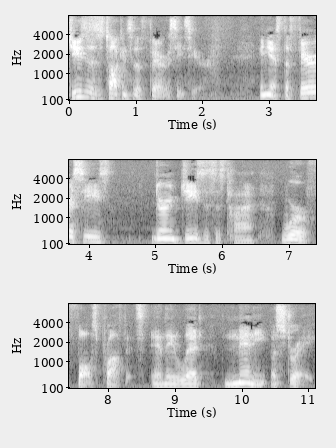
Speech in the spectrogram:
Jesus is talking to the Pharisees here. And yes, the Pharisees during Jesus' time were false prophets, and they led many astray.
